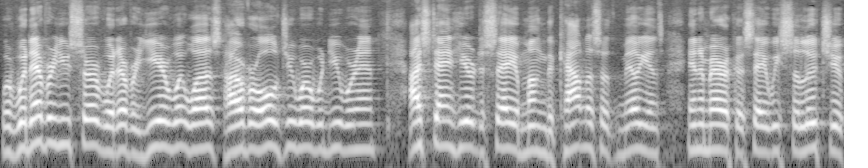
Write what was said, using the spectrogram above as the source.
whatever you served, whatever year it was, however old you were when you were in, I stand here to say, among the countless of millions in America, say we salute you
